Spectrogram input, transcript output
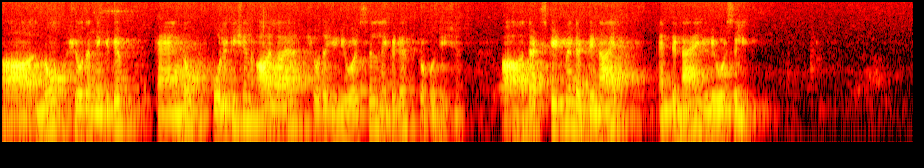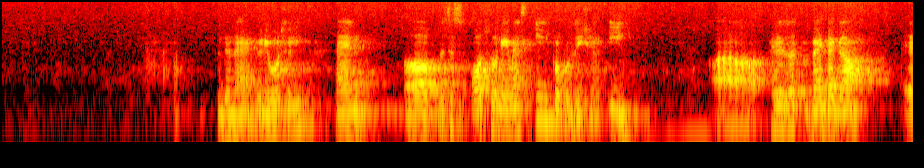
Uh, no show the negative and no politician are liar show the universal negative proposition uh, that statement that deny and deny universally deny universally and uh, this is also named as E proposition E. Uh, here is a Venn diagram. Uh,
